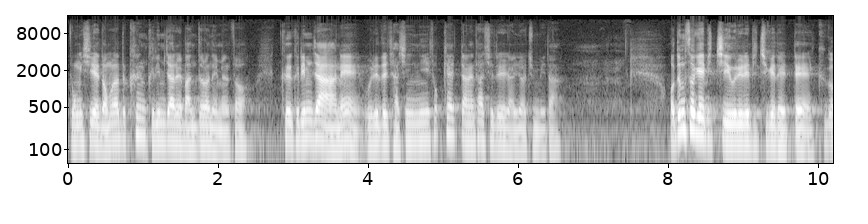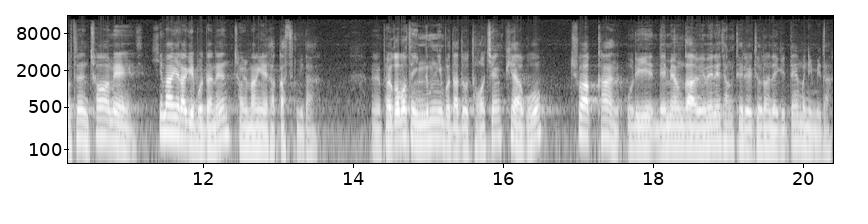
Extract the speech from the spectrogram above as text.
동시에 너무나도 큰 그림자를 만들어내면서 그 그림자 안에 우리들 자신이 속해 있다는 사실을 알려줍니다. 어둠 속의 빛이 우리를 비추게 될 때 그것은 처음에 희망이라기보다는 절망에 가깝습니다. 어, 벌거벗은 임금님보다도 더 창피하고 추악한 우리 내면과 외면의 상태를 드러내기 때문입니다.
